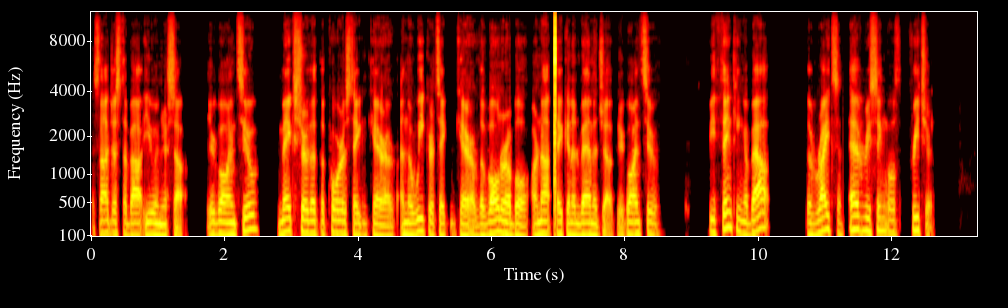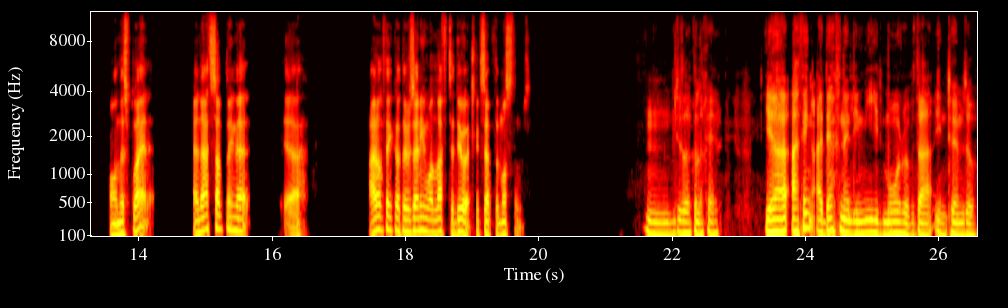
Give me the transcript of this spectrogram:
It's not just about you and yourself. You're going to make sure that the poor is taken care of and the weak are taken care of. The vulnerable are not taken advantage of. You're going to be thinking about the rights of every single creature on this planet. And that's something that, yeah, I don't think that there's anyone left to do it except the Muslims. Mm, yeah, I think I definitely need more of that in terms of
